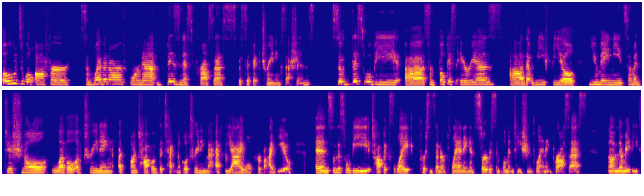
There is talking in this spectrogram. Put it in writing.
OADS will offer some webinar format business process specific training sessions. So this will be uh, some focus areas uh, that we feel you may need some additional level of training on top of the technical training that FEI will provide you. And so this will be topics like person-centered planning and service implementation planning process. Um, there may be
